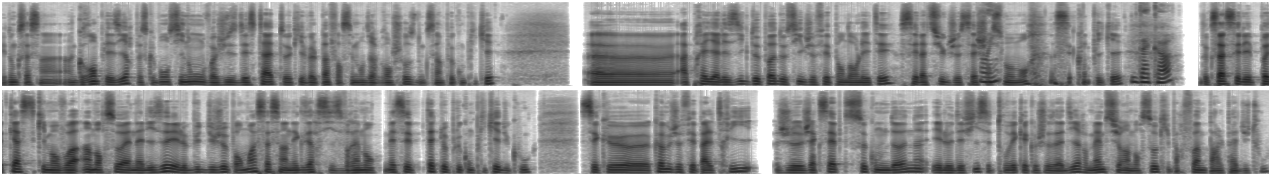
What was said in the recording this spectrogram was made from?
Et donc ça, c'est un, grand plaisir, parce que bon, sinon, on voit juste des stats qui veulent pas forcément dire grand-chose, donc c'est un peu compliqué. Euh, après, il y a les zig de pod aussi que je fais pendant l'été. C'est là-dessus que je sèche en ce moment. c'est compliqué. D'accord. Donc ça, c'est les podcasts qui m'envoient un morceau à analyser. Et le but du jeu pour moi, ça, c'est un exercice vraiment. Mais c'est peut-être le plus compliqué du coup. C'est que euh, comme je fais pas le tri, j'accepte ce qu'on me donne. Et le défi, c'est de trouver quelque chose à dire, même sur un morceau qui parfois me parle pas du tout.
